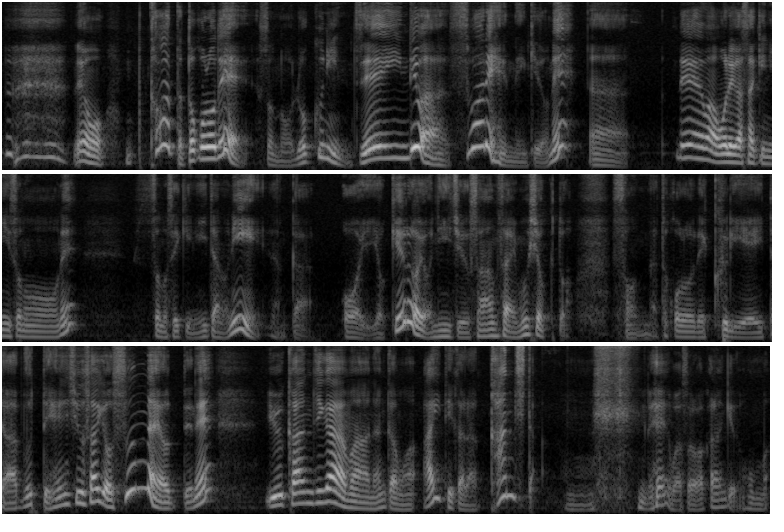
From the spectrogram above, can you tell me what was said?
でも変わったところでその6人全員では座れへんねんけどね。うん、でまあ俺が先にそのねその席にいたのになんか「おいよけろよ23歳無職とそんなところでクリエイターぶって編集作業すんなよ」ってねいう感じがまあなんかもう相手から感じた。うん、ね。まあそれ分からんけどほんま。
